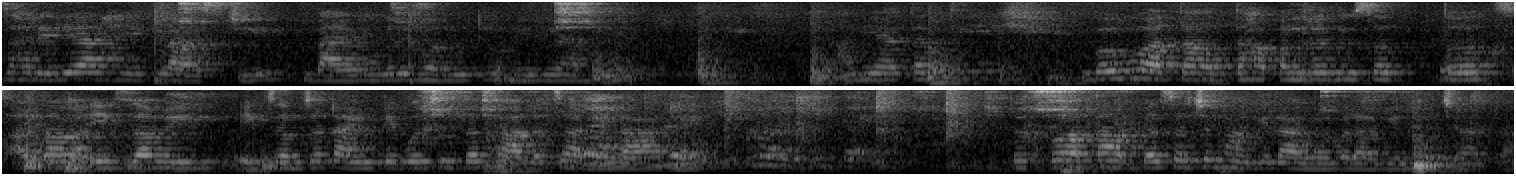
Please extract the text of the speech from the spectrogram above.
झालेली आहे क्लासची बॅग वगैरे भरून ठेवलेली आहे. आणि आता ती बघू आता दहा पंधरा दिवसातच आता एक्झाम येईल. एक्झामचा टाइम टेबलसुद्धा कालच आलेला आहे. तर तो आता अभ्यासाच्या मागे लागावं लागेल त्याच्या आता.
